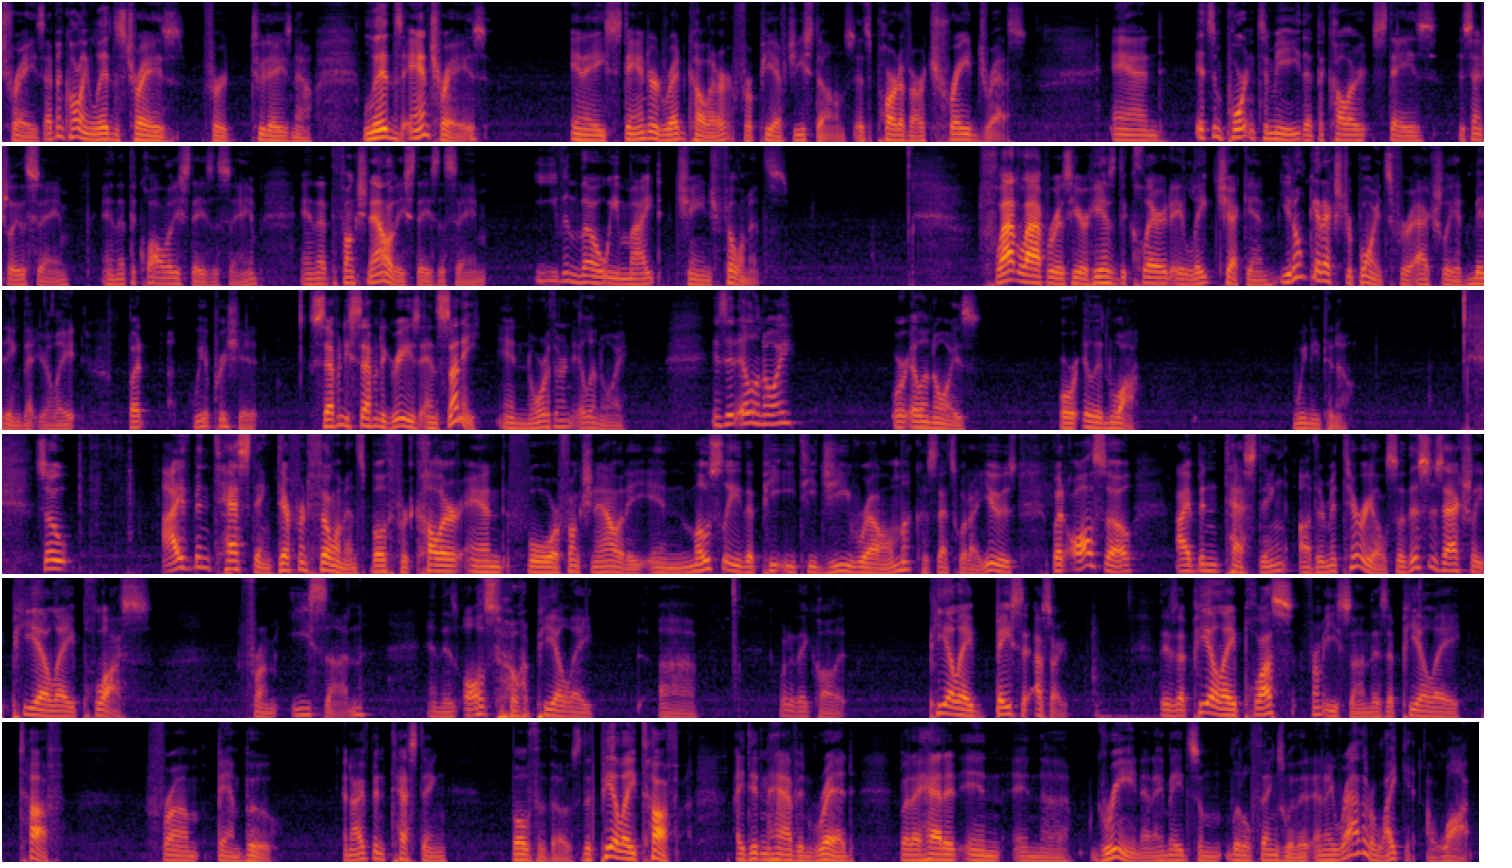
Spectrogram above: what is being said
trays. I've been calling lids trays for two days now. Lids and trays in a standard red color for PFG stones. It's part of our trade dress. And it's important to me that the color stays essentially the same and that the quality stays the same and that the functionality stays the same, even though we might change filaments. Flat Lapper is here. He has declared a late check in. You don't get extra points for actually admitting that you're late, but we appreciate it. 77 degrees and sunny in northern Illinois. Is it Illinois or Illinois or Illinois? We need to know. So, I've been testing different filaments, both for color and for functionality, in mostly the PETG realm, because that's what I use, but also I've been testing other materials. So this is actually PLA Plus from eSun, and there's also a PLA, uh, what do they call it? PLA Basic, I'm sorry. There's a PLA Plus from eSun, there's a PLA Tough from Bambu. And I've been testing both of those. The PLA Tough I didn't have in red, but I had it in in uh, green, and I made some little things with it, and I rather like it a lot.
